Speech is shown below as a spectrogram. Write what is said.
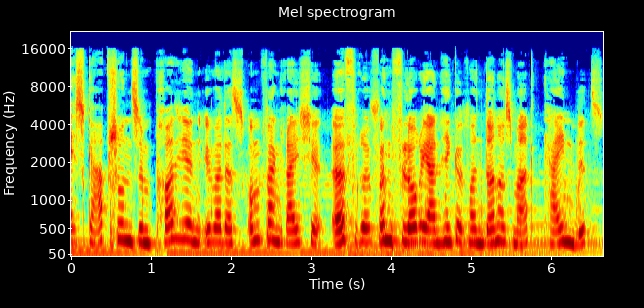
Es gab schon Symposien über das umfangreiche Öffre von Florian Henkel von Donnersmarck. Kein Witz.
